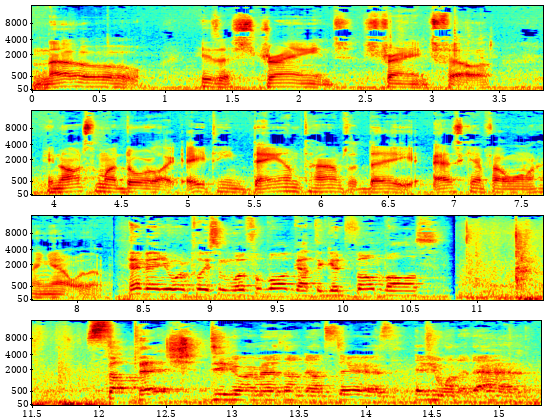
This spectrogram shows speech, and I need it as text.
No. He's a strange, strange fella. He knocks on my door like 18 damn times a day asking if I want to hang out with him. Hey man, you want to play some wiffle ball? Got the good foam balls. Sup, bitch? DVR marathon downstairs if you want to dance.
